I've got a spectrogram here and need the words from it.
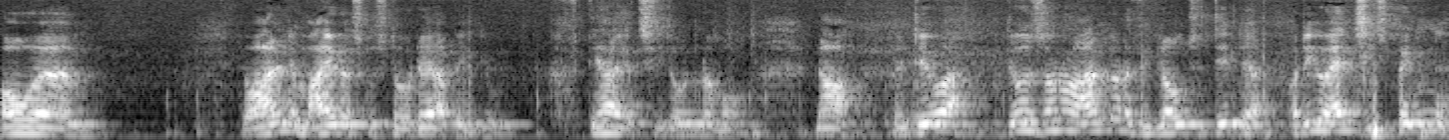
Og øh, det var aldrig mig, der skulle stå der og vælge ud. Det har jeg tit undret mig Nå, men det var, det var så nogle andre, der fik lov til det der. Og det er jo altid spændende,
